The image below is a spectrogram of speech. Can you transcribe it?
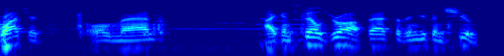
Watch it, old man. I can still draw faster than you can shoot.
